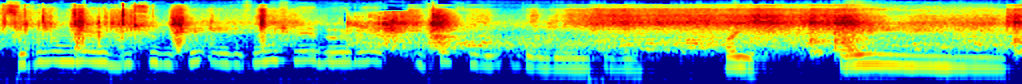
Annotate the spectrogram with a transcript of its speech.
sakızın böyle bir sürü bir şey eritilmiş ve böyle ufak gibi doldurulmuş. Hayır. Ay. Ay.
